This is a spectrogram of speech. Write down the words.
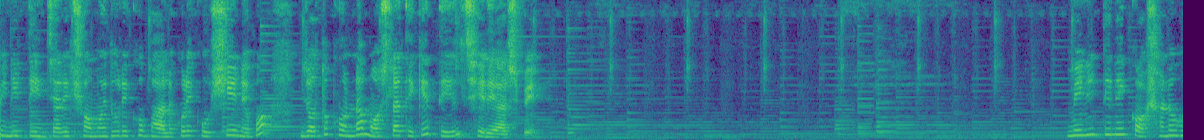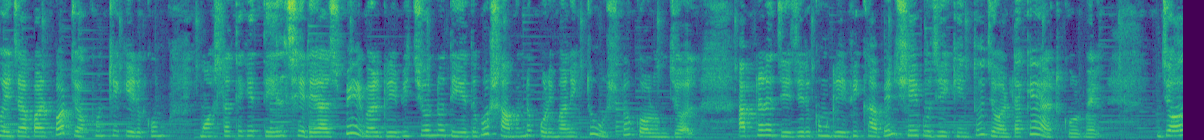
মিনিট তিন চারেক সময় ধরে খুব ভালো করে কষিয়ে নেব, যতক্ষণ না মশলা থেকে তেল ছেড়ে আসবে। মিনিট তিনে কষানো হয়ে যাবার পর যখন ঠিক এরকম মশলা থেকে তেল ছেড়ে আসবে, এবার গ্রেভির জন্য দিয়ে দেবো সামান্য পরিমাণ একটু উষ্ণ গরম জল। আপনারা যে যেরকম গ্রেভি খাবেন, সেই বুঝেই কিন্তু জলটাকে অ্যাড করবেন। জল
